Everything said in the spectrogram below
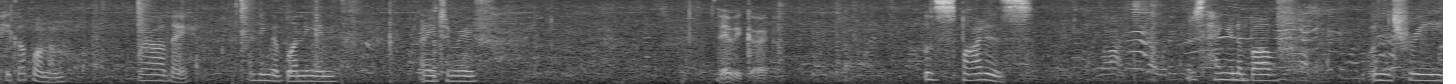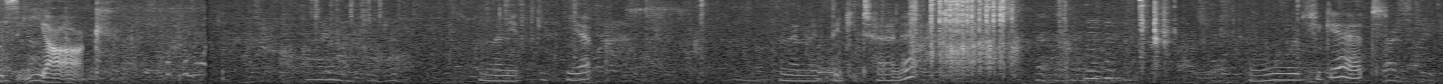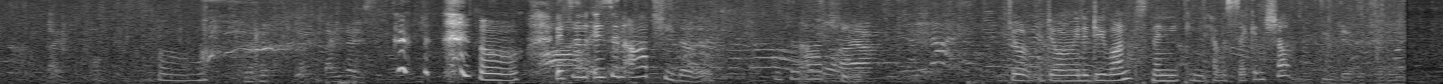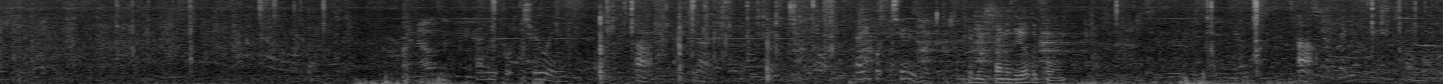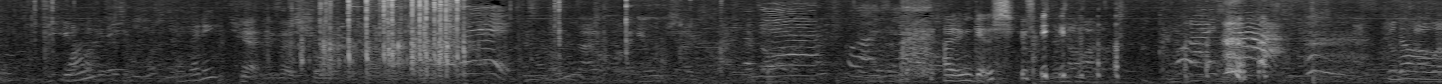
pick up on them. Where are they? I think they're blending in. I need to move. There we go. The spiders. Just hanging above in the trees. Yuck. And then you, yep. And then I think you turn it. Oh, what did you get? Oh. oh, it's an it's an Archie though. It's an Archie. Do you, want, do you want me to do one? So then you can have a second shot. You can get whichever. How do you put two in? Oh, no. How do you put two? Put it in front of the other coin. Ah. One. Okay, ready? I didn't get a shippy. no.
